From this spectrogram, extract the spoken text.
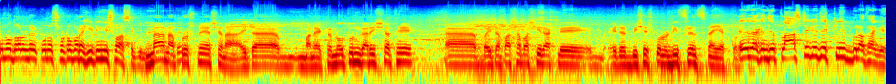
কোনো ধরনের কোনো ছোট বড় হিটিং ইস্যু আছে কি না না প্রশ্নই আসে না। এটা মানে একটা নতুন গাড়ির সাথে এটা পাশাপাশি রাখলে এটার বিশেষ কোনো ডিফারেন্স নাই এক এই দেখেন যে প্লাস্টিকের যে ক্লিপগুলো থাকে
